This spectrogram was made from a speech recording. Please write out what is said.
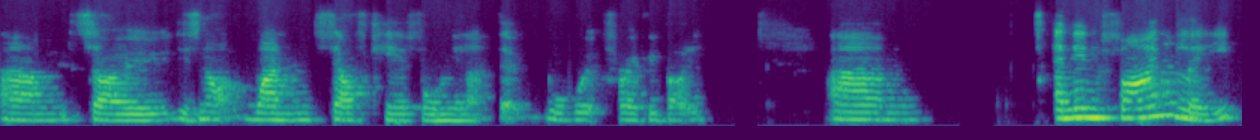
Um, so there's not one self care formula that will work for everybody. Um, and then finally,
